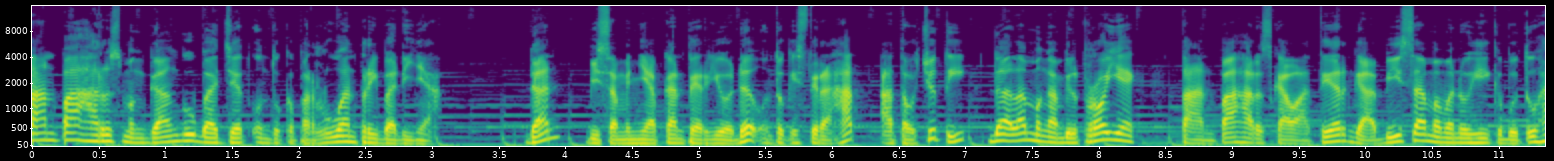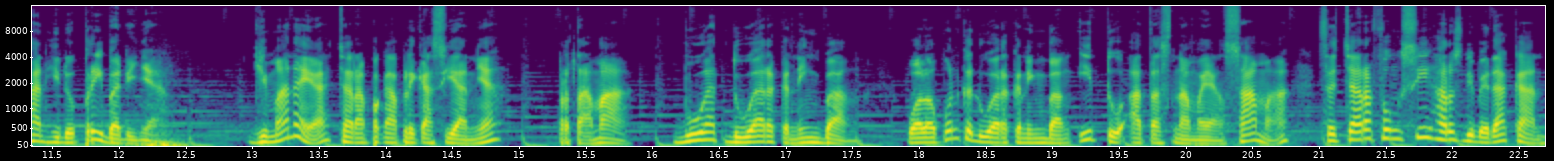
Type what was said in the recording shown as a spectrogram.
tanpa harus mengganggu budget untuk keperluan pribadinya. Dan bisa menyiapkan periode untuk istirahat atau cuti dalam mengambil proyek, tanpa harus khawatir nggak bisa memenuhi kebutuhan hidup pribadinya. Gimana ya cara pengaplikasiannya? Pertama, buat dua rekening bank. Walaupun kedua rekening bank itu atas nama yang sama, secara fungsi harus dibedakan.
